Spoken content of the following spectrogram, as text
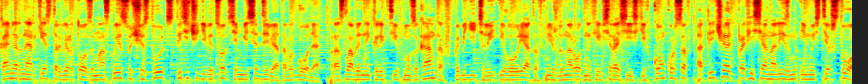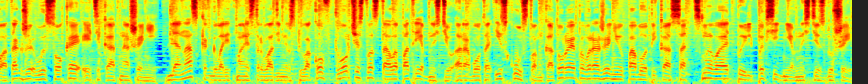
Камерный оркестр «Виртуозы Москвы» существует с 1979 года. Прославленный коллектив музыкантов, победителей и лауреатов международных и всероссийских конкурсов отличается отличают профессионализм и мастерство, а также высокая этика отношений. Для нас, как говорит маэстро Владимир Спиваков, творчество стало потребностью, а работа искусством, которое, по выражению Пабло Пикассо, смывает пыль повседневности с души.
